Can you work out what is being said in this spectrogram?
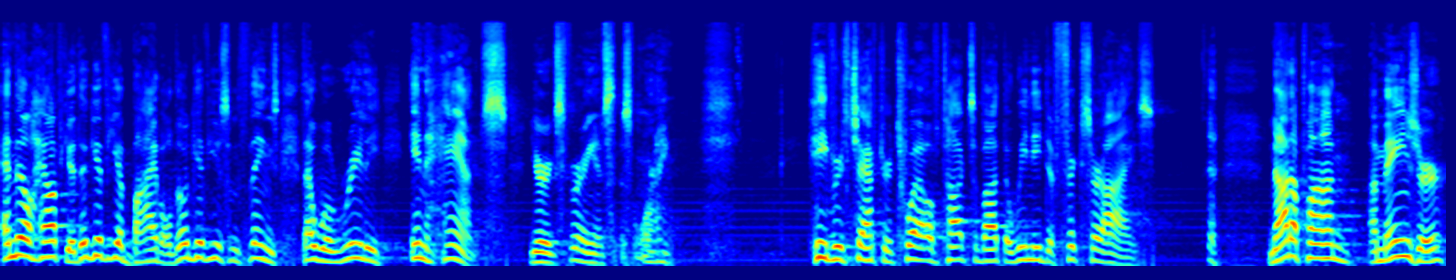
And they'll help you. They'll give you a Bible. They'll give you some things that will really enhance your experience this morning. Hebrews chapter 12 talks about that we need to fix our eyes, not upon a manger,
